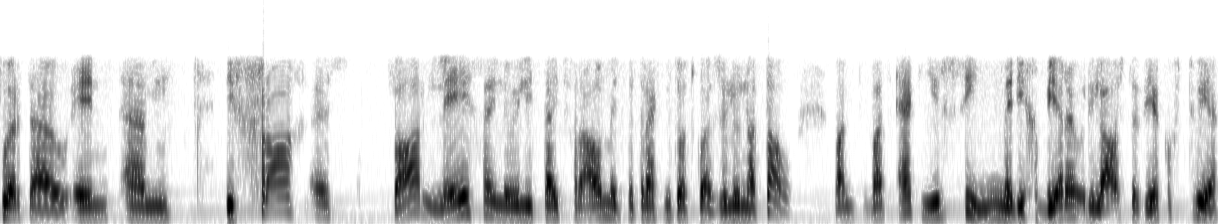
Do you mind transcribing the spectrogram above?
voor te hou en ehm um, die vraag is waar lê sy loyaliteit veral met betrekking tot KwaZulu-Natal? Want wat ek hier sien met die gebeure oor die laaste week of 2,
